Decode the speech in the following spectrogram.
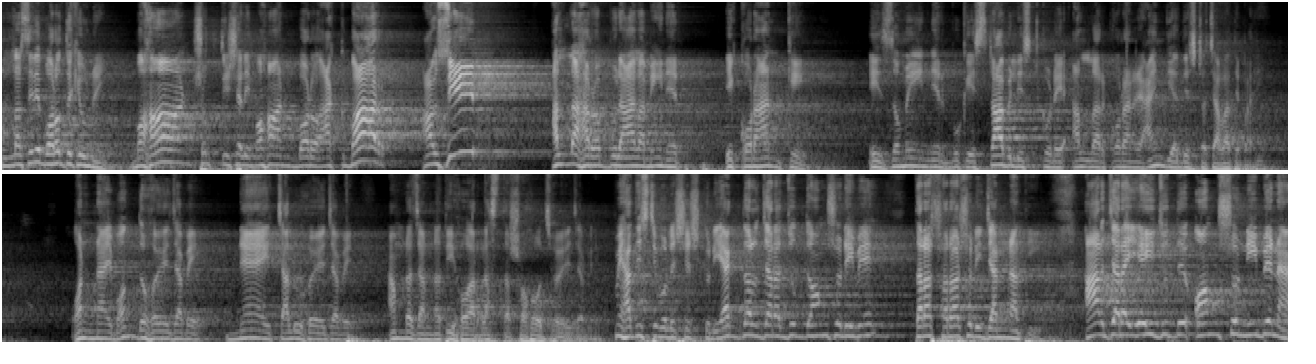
আল্লাহ সাথে বড় তো কেউ নেই, মহান, শক্তিশালী, মহান, বড়, আকবার, আজিম, আল্লাহ রব্বুল আলমিনের এই কোরআনকে এই জমিনের বুকে স্টাবলিশ করে আল্লাহর কোরআনের আইন দিয়া দেশটা চালাতে পারি। অন্যায় বন্ধ হয়ে যাবে, ন্যায় চালু হয়ে যাবে, আমরা জান্নাতি হওয়ার রাস্তা সহজ হয়ে যাবে। আমি হাদিসটি বলে শেষ করি, একদল যারা যুদ্ধে অংশ নিবে, তারা সরাসরি জান্নাতি। আর যারা এই যুদ্ধে অংশ নিবে না,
